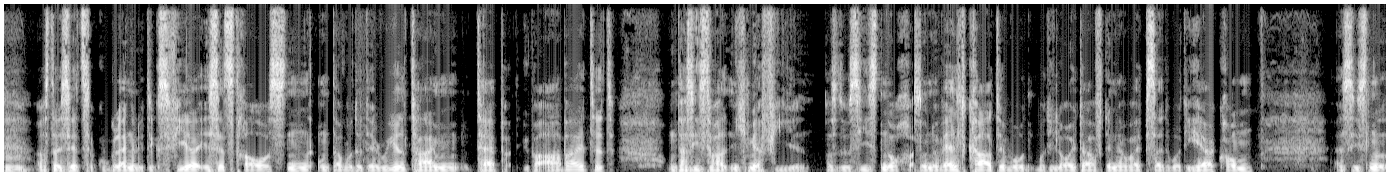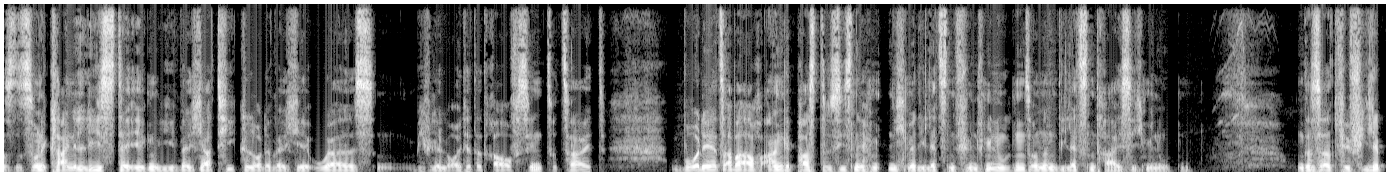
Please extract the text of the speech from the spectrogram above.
Mhm. Also da ist jetzt Google Analytics 4 ist jetzt draußen und da wurde der Real-Time-Tab überarbeitet und da siehst du halt nicht mehr viel. Also du siehst noch so eine Weltkarte, wo, wo die Leute auf der Webseite, wo die herkommen. Es ist so eine kleine Liste irgendwie, welche Artikel oder welche URLs, wie viele Leute da drauf sind zurzeit wurde jetzt aber auch angepasst. Du siehst nicht mehr die letzten fünf Minuten, sondern die letzten 30 Minuten. Und das hat für viele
